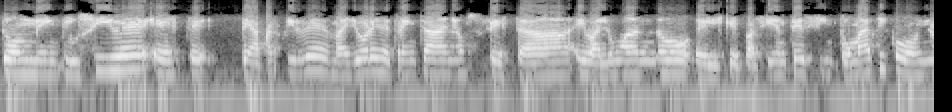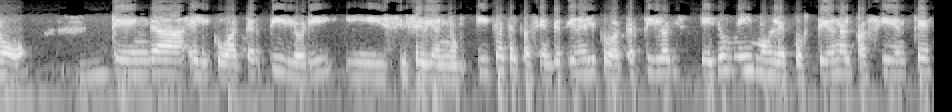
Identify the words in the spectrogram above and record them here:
donde inclusive este a partir de mayores de 30 años se está evaluando el que el paciente sintomático o no tenga Helicobacter pylori y si se diagnostica que el paciente tiene Helicobacter pylori, ellos mismos le costean al paciente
